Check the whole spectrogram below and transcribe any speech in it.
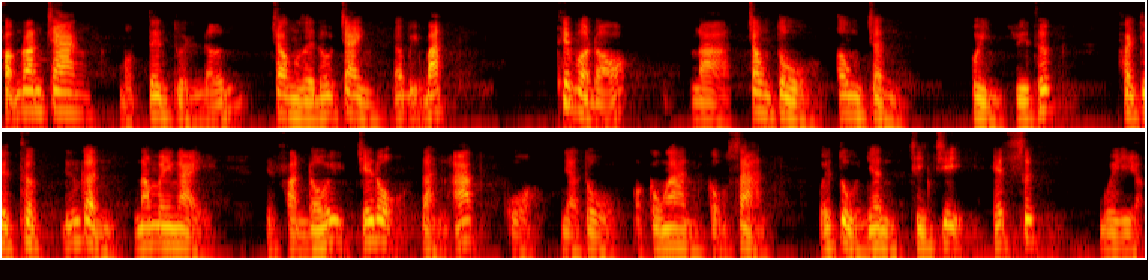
Phạm Đoan Trang, một tên tuổi lớn trong giới đấu tranh đã bị bắt. Thêm vào đó là trong tù ông Trần Huỳnh Duy Thức phải tuyệt thực đến gần 50 ngày để phản đối chế độ đàn áp của nhà tù và công an Cộng sản với tù nhân chính trị hết sức nguy hiểm.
